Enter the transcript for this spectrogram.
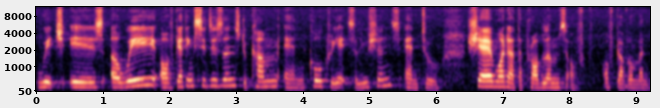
which is a way of getting citizens to come and co-create solutions and to share what are the problems of, of government.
